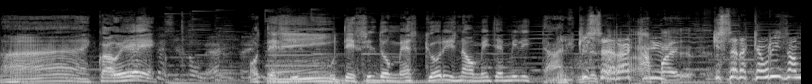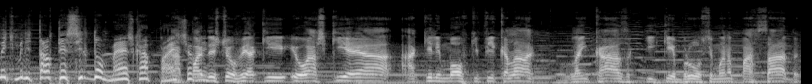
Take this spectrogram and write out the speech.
Ah, qual é? O tecido, o tecido doméstico que originalmente é militar. Que será que. Rapaz, Que será que é originalmente militar o tecido doméstico, rapaz? deixa eu rapaz, ver. deixa eu ver aqui. Eu acho que é a- aquele móvel que fica lá, lá em casa, que quebrou semana passada.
